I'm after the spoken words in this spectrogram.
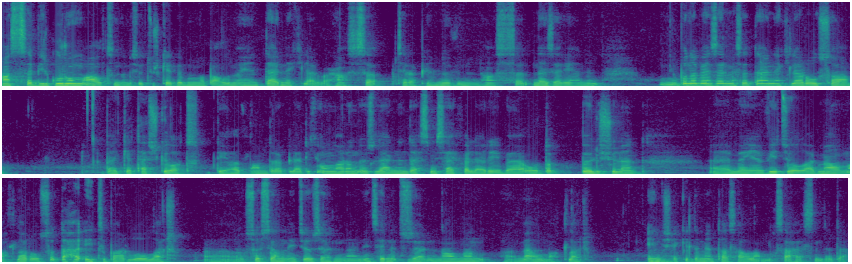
hansısa bir qurum altında, məsələn, Türkiyədə bununla bağlı müəyyən dərnəklər var, hansısa terapiya növünün, hansısa nəzəriyyənin. Buna bənzər məsələn dərnəklər olsa, bəlkə təşkilat deyə adlandıra bilərik. Onların özlərinin rəsmi səhifələri və orada bölüşülən müəyyən videolar, məlumatlar olsa daha etibarlı olar sosial media üzərindən, internet üzərindən alınan məlumatlar. Eyni şəkildə mental sağlamlıq sahəsində də.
